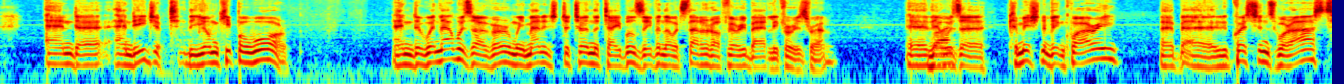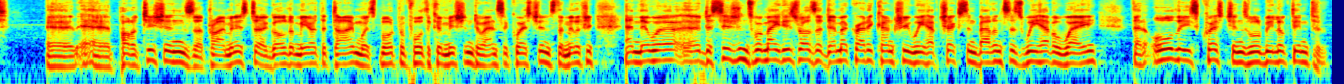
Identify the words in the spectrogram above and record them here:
and and Egypt, the Yom Kippur War. And when that was over, and we managed to turn the tables, even though it started off very badly for Israel, uh, there right. was a commission of inquiry. Uh, uh, questions were asked. Uh, uh, politicians, the Prime Minister Golda Meir at the time was brought before the Commission to answer questions. The military, and there were uh, decisions were made. Israel's a democratic country. We have checks and balances. We have a way that all these questions will be looked into.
